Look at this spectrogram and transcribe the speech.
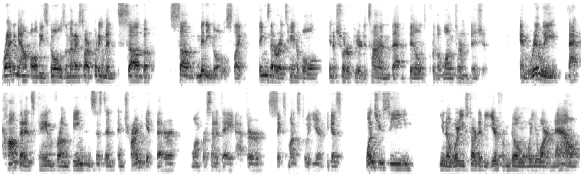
writing out all these goals and then I started putting them in sub, sub mini goals, like things that are attainable in a shorter period of time that build for the long term vision. And really, that confidence came from being consistent and trying to get better 1% a day after six months to a year. Because once you see, you know, where you started a year from going where you are now,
